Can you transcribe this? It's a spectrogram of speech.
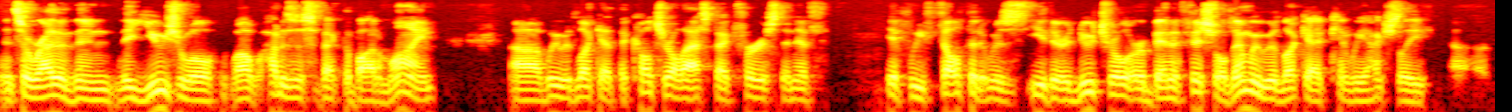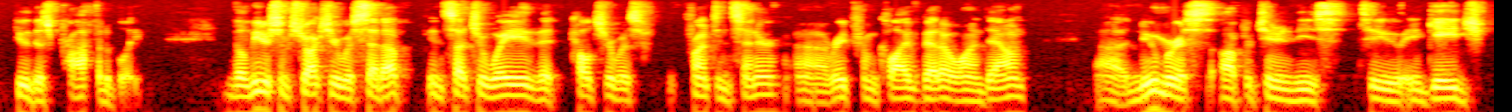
And so rather than the usual, well, how does this affect the bottom line? Uh, we would look at the cultural aspect first. And if, if we felt that it was either neutral or beneficial, then we would look at can we actually uh, do this profitably? The leadership structure was set up in such a way that culture was front and center, uh, right from Clive Beddoe on down. Uh, numerous opportunities to engage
